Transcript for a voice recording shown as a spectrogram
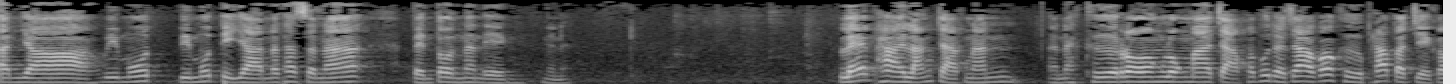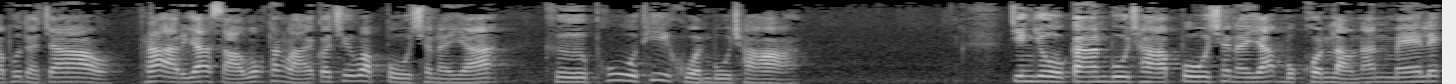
ปัญญา วิมุตติ วิมุตติญาณทัศนะเป็นต้นนั่นเองเนี่ยนะและภายหลังจากนั้นนนะคือรองลงมาจากพระพุทธเจ้าก็คือพระปัจเจกพระพุทธเจ้า พระอริยสาวกทั้งหลายก็ชื่อว่าปูชนยะ คือผู้ที่ควรบูชา จริงอยู่การบูชาปูชนยะบุคคลเหล่านั้นแม้เล็ก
